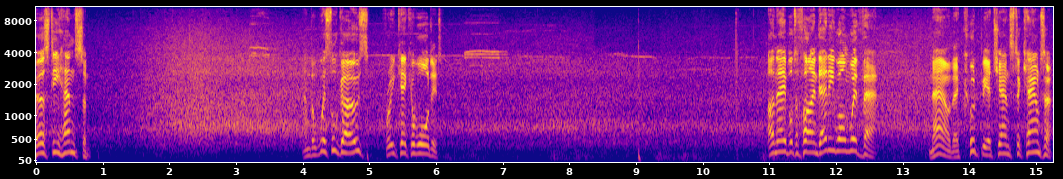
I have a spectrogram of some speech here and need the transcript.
Kirsty Hanson. And the whistle goes. Free kick awarded. Unable to find anyone with that. Now there could be a chance to counter.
